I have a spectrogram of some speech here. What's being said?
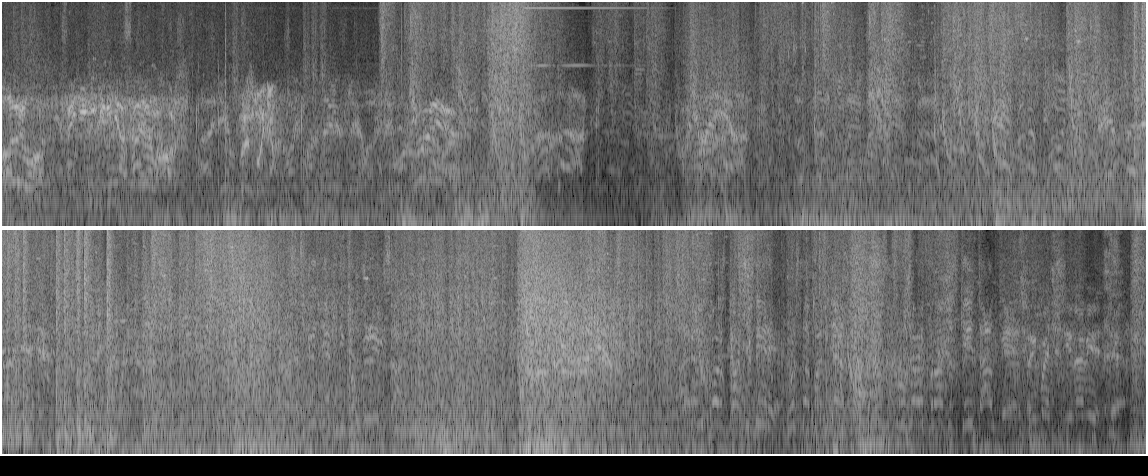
Оверлорд, соедините меня с Айронхорс. Вас понял. Внимание! Техника укрыться! Айронхорс 2-4! Нужна поддержка! Нас окружают вражеские танки! Мы почти на месте.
